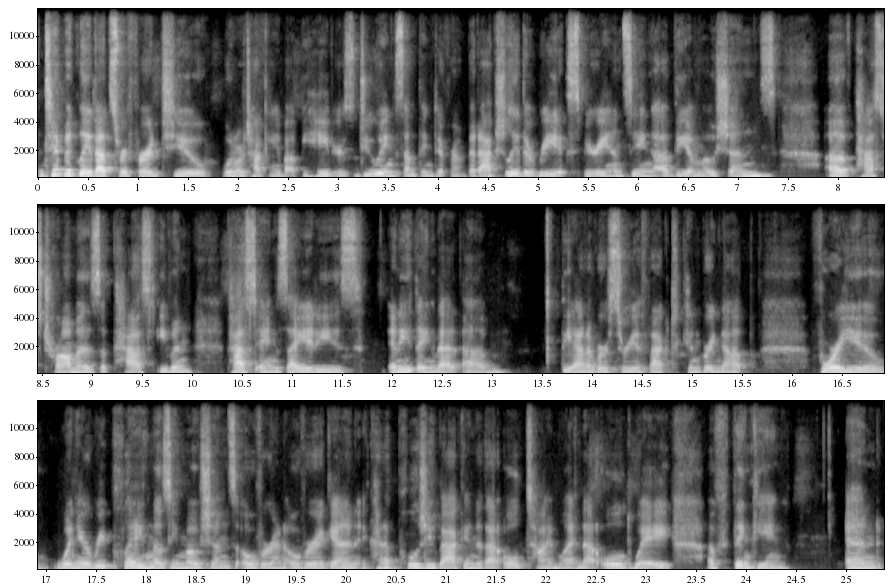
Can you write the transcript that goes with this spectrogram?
And typically that's referred to when we're talking about behaviors, doing something different, but actually the re-experiencing of the emotions of past traumas, of past, even past anxieties, anything that um, the anniversary effect can bring up for you when you're replaying those emotions over and over again, it kind of pulls you back into that old timeline, that old way of thinking, and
